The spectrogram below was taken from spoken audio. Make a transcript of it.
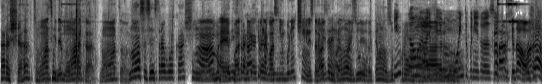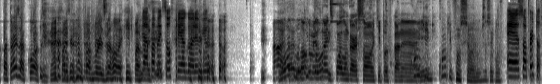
Cara chato. Nossa, que demora, cara. Pronto. ó. Nossa, você estragou a caixinha. Ah, mas é, pode ficar aqui um negocinho bonitinho. Não estraguei Nossa, ele não, tem um tá azul, inteiro. ele tem um azul Então, cromado. eu achei muito bonito o azul. Caralho, que da Ô, hora. Japa, traz a coca. Fazendo um favorzão aí pra nós. Japa vai sofrer agora, viu? Ah, Nossa, tá, mas logo mesmo top. nós escola um garçom aqui pra ficar né, Como que, como que funciona? Não sei como. É, só apertando.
